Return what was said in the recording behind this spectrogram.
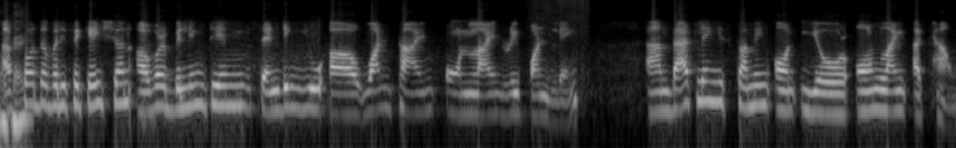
Okay. As for the verification, our billing team sending you a one-time online refund link, and that link is coming on your online account,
